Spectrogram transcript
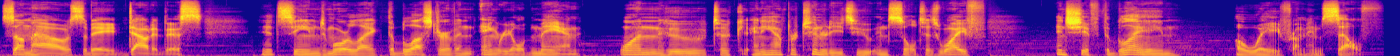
Somehow, Sébeille doubted this. It seemed more like the bluster of an angry old man, one who took any opportunity to insult his wife and shift the blame away from himself.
